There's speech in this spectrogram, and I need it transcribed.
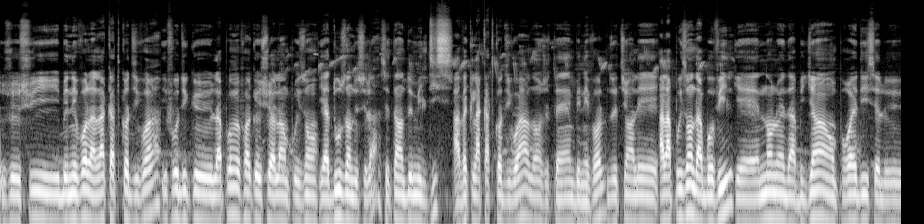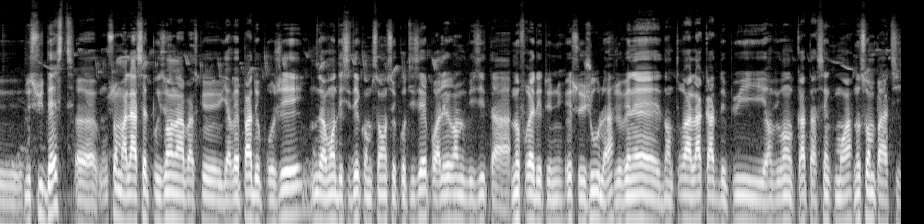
Je suis bénévole à l'ACAT Côte d'Ivoire. Il faut dire que la première fois que je suis allé en prison, il y a 12 ans de cela, c'était en 2010, avec l'ACAT Côte d'Ivoire, dont j'étais un bénévole. Nous étions allés à la prison d'Aboville, qui est non loin d'Abidjan. On pourrait dire c'est le, sud-est. Euh, nous sommes allés à cette prison-là parce qu'il n'y avait pas de projet. Nous avons décidé comme ça, on se cotisait pour aller rendre visite à nos frères détenus. Et ce jour-là, je venais d'entrer à l'ACAT depuis environ 4 à 5 mois. Nous sommes partis.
